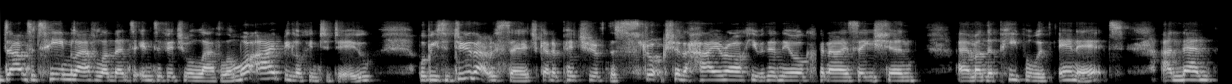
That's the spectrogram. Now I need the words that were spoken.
Down to team level and then to individual level. And what I'd be looking to do would be to do that research, get a picture of the structure, the hierarchy within the organisation, um, and the people within it, and then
